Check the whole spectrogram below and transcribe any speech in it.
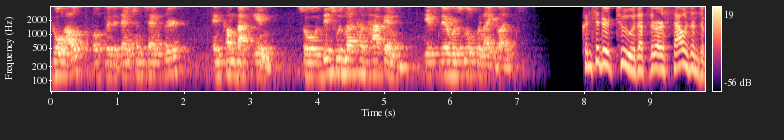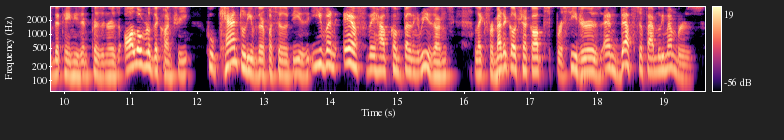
go out of the detention center and come back in. So this would not have happened if there was no connivance. Consider too that there are thousands of detainees and prisoners all over the country who can't leave their facilities even if they have compelling reasons, like for medical checkups, procedures, and deaths of family members.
